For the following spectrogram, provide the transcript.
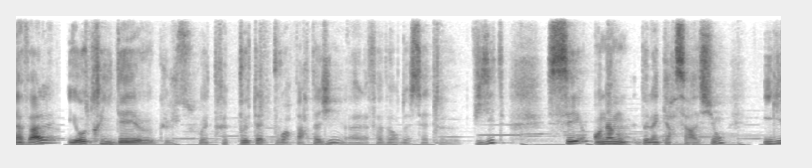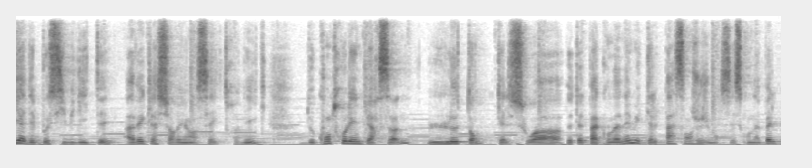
aval. Et autre idée euh, que je souhaiterais peut-être pouvoir partager à la faveur de cette euh, visite, c'est en amont de l'incarcération il y a des possibilités, avec la surveillance électronique, de contrôler une personne le temps qu'elle soit peut-être pas condamnée, mais qu'elle passe en jugement. C'est ce qu'on appelle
